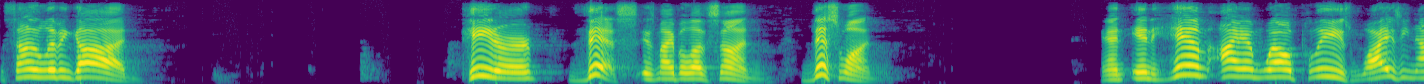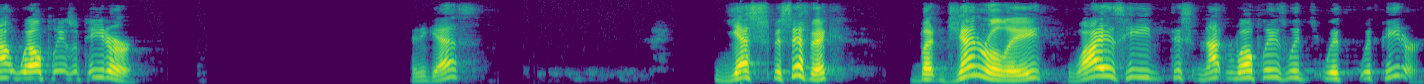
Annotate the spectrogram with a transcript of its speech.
The Son of the living God. Peter, this is my beloved Son. This one. And in him I am well pleased. Why is he not well pleased with Peter? Any guess? Yes, specific, but generally, why is he not well pleased with, with, with Peter?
